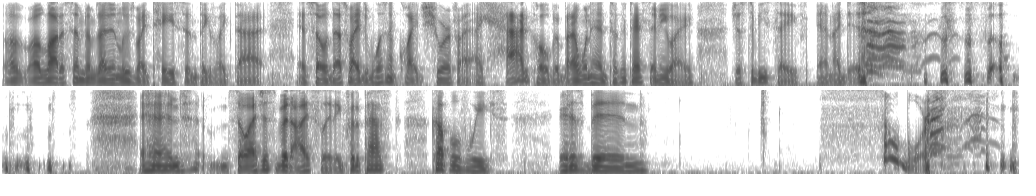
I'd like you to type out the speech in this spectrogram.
a, a, lot of symptoms. I didn't lose my taste and things like that. And so that's why i wasn't quite sure if I, I had covid but i went ahead and took a test anyway just to be safe and i did. So and so i just been isolating for the past couple of weeks. It has been so boring.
